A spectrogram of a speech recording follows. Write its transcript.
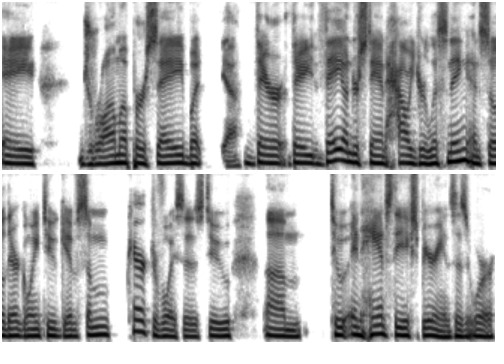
a drama per se but yeah. they're they they understand how you're listening. And so they're going to give some character voices to um to enhance the experience as it were.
